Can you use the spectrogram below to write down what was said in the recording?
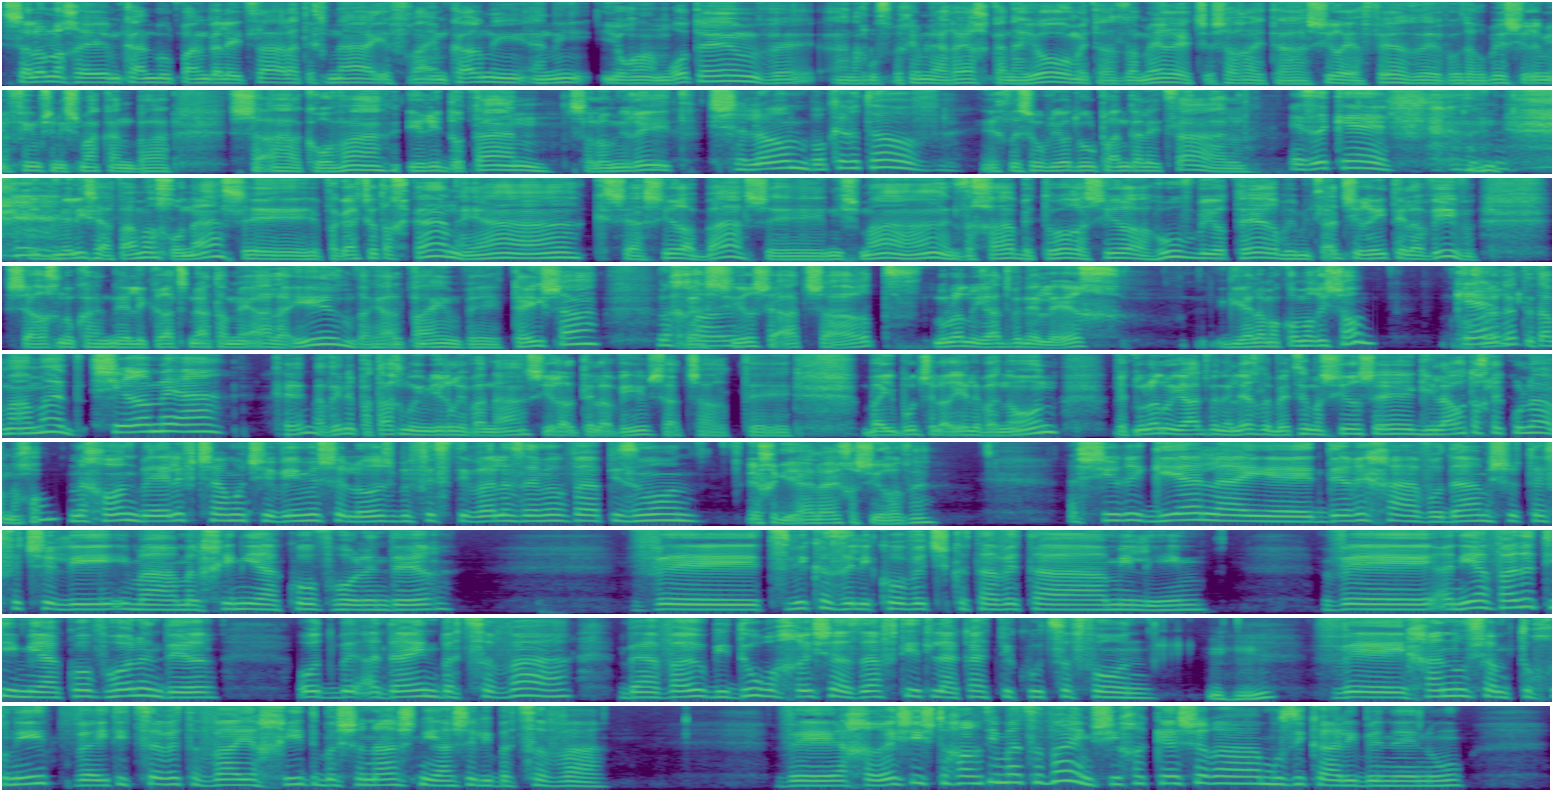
שלום לכם, כאן באולפן גלי צה"ל, הטכנאי אפרים קרני, אני יורם רותם, ואנחנו שמחים לארח כאן היום את הזמרת ששרה את השיר היפה הזה, ועוד הרבה שירים יפים שנשמע כאן בשעה הקרובה, עירית דותן, שלום עירית. שלום, בוקר טוב. איך זה שוב להיות באולפן גלי צה"ל? איזה כיף. נדמה לי שהפעם האחרונה שפגשתי אותך כאן היה כשהשיר הבא שנשמע זכה בתואר השיר האהוב ביותר במצעד שירי תל אביב, שערכנו כאן לקראת שנת המאה לעיר, זה היה 2009. נכון. והשיר שאת שרת, תנו לנו יד ונלך, הגיע למקום הראשון. כן. זוכרת את המעמד? שיר המאה. כן, אז הנה פתחנו עם עיר לבנה, שיר על תל אביב, שאת שרת אה, בעיבוד של אריה לבנון, ותנו לנו יד ונלך, זה בעצם השיר שגילה אותך לכולם, נכון? נכון, ב-1973 בפסטיבל הזמר והפזמון. איך הגיע אלייך השיר הזה? השיר הגיע אליי אה, דרך העבודה המשותפת שלי עם המלחין יעקב הולנדר, וצביקה זליקוביץ' כתב את המילים, ואני עבדתי עם יעקב הולנדר עוד ב- עדיין בצבא, בהוואי ובידור, אחרי שעזבתי את להקת פיקוד צפון. והכנו שם תוכנית, והייתי צוות הוואי היחיד בשנה השנייה שלי בצבא. ואחרי שהשתחררתי מהצבא, המשיך הקשר המוזיקלי בינינו,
